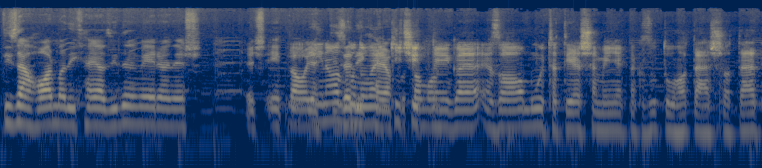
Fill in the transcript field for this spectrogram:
13. hely az időmérőn, és és éppen hogy Én azt gondolom, hogy kicsit futamon... még ez a múlt heti eseményeknek az utóhatása. Tehát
